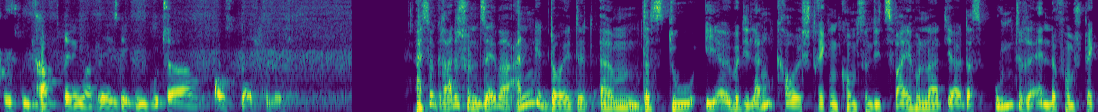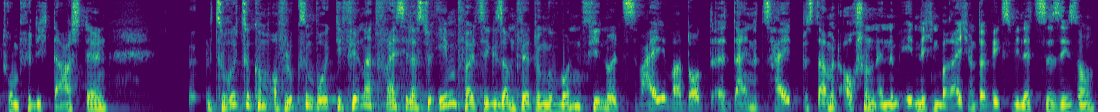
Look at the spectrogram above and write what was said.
zwischen Krafttraining und Athletik ein guter Ausgleich für mich. Hast du gerade schon selber angedeutet, ähm, dass du eher über die Langkraulstrecken kommst und die 200 ja das untere Ende vom Spektrum für dich darstellen. Äh, zurückzukommen auf Luxemburg, die 400 Freistil hast du ebenfalls die Gesamtwertung gewonnen. 402 war dort äh, deine Zeit, bist damit auch schon in einem ähnlichen Bereich unterwegs wie letzte Saison.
